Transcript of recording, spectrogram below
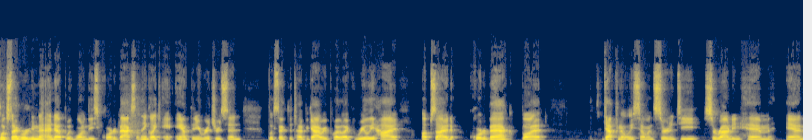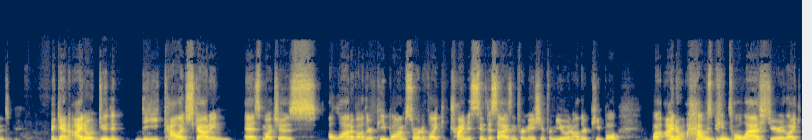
Looks like we're going to end up with one of these quarterbacks. I think like Anthony Richardson looks like the type of guy we play like really high upside quarterback, but definitely some uncertainty surrounding him. And again, I don't do the the college scouting as much as a lot of other people. I'm sort of like trying to synthesize information from you and other people. But I know I was being told last year, like,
